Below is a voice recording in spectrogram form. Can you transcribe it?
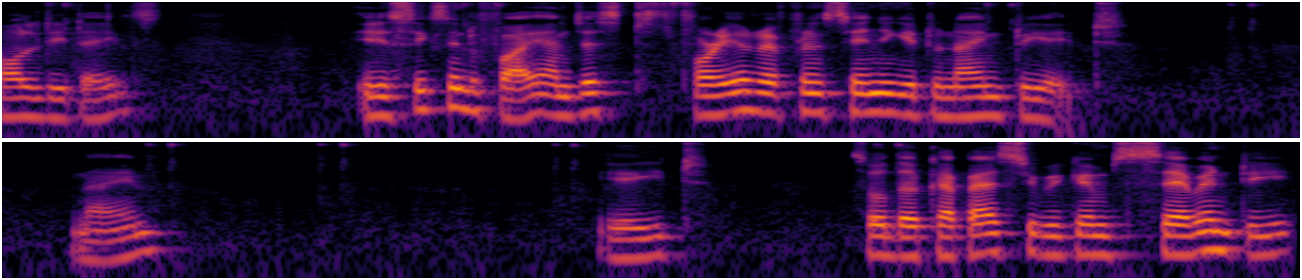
hall details. It is 6 into 5 I'm just for your reference changing it to 9 to 8 9 8 so the capacity becomes 70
